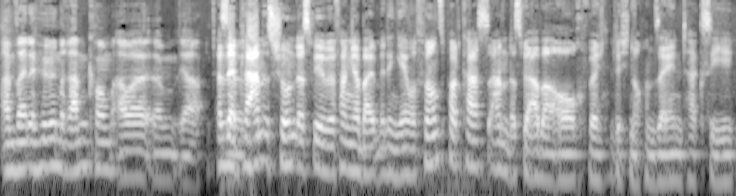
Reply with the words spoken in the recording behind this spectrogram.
an seine Höhen rankommen, aber ähm, ja. Also der Äh, Plan ist schon, dass wir, wir fangen ja bald mit den Game of Thrones Podcasts an, dass wir aber auch wöchentlich noch ein Serientaxi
